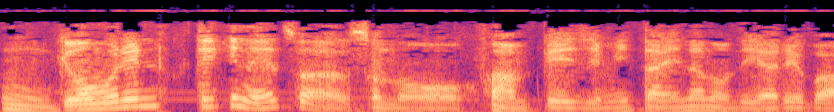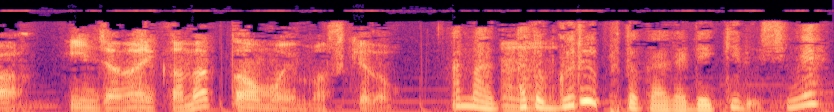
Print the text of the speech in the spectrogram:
うん、業務連絡的なやつは、その、ファンページみたいなのでやればいいんじゃないかなとは思いますけど。あ、まあ、うんあとグループとかができるしね。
